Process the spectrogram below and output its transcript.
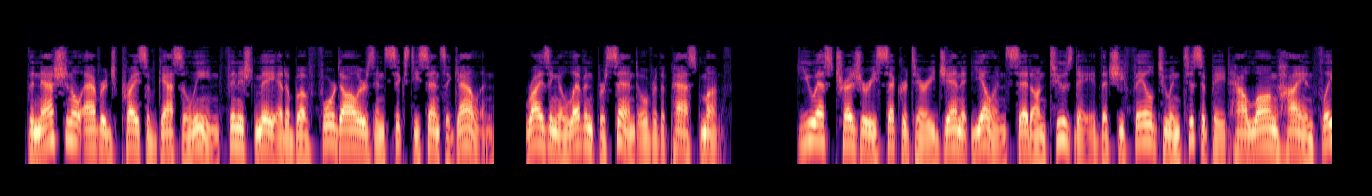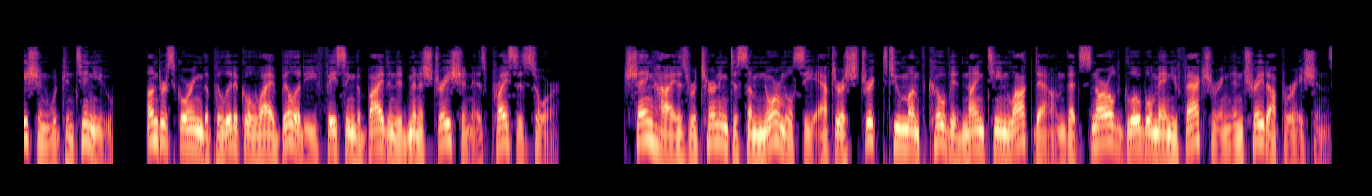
The national average price of gasoline finished May at above $4.60 a gallon, rising 11% over the past month. U.S. Treasury Secretary Janet Yellen said on Tuesday that she failed to anticipate how long high inflation would continue, underscoring the political liability facing the Biden administration as prices soar. Shanghai is returning to some normalcy after a strict two month COVID 19 lockdown that snarled global manufacturing and trade operations.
